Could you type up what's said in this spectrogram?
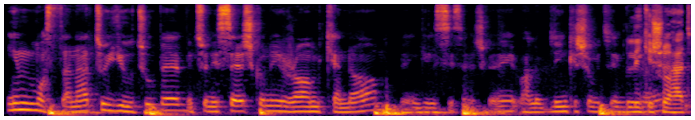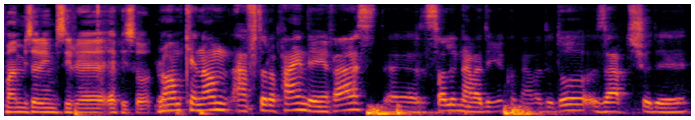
این مستند تو یوتیوب می‌تونی search کنی رام که نام به انگلیسی search کنی. حالا لینکشو می‌تونیم لینکشو حتما می‌ذاریم زیر اپیزود. رام کنام 75 دقیقه است. سال 91 و 92 ضبط شده.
